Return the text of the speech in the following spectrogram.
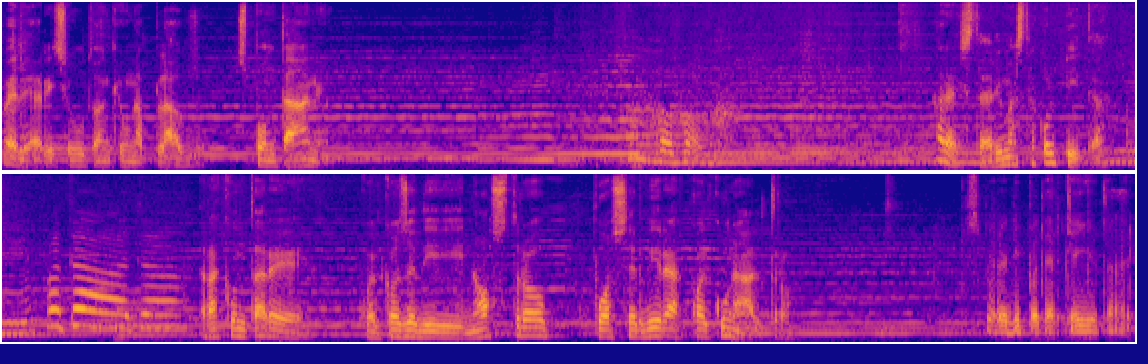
Vede, ha ricevuto anche un applauso spontaneo. Aresta, è rimasta colpita? Patata! Raccontare qualcosa di nostro può servire a qualcun altro. Spero di poterti aiutare.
